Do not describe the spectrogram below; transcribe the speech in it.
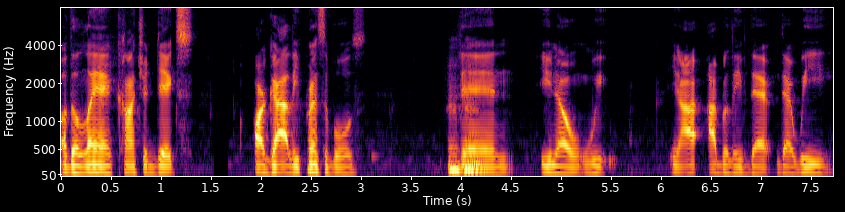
of the land contradicts our godly principles Mhm. then you know we you know I, I believe that that we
